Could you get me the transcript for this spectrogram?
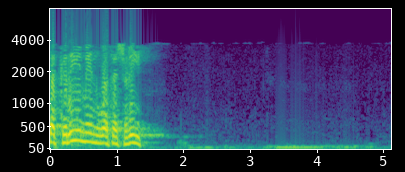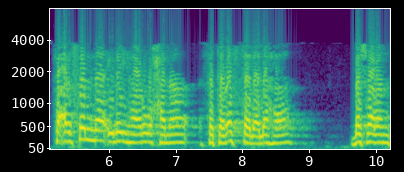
تكريم وتشريف. فأرسلنا إليها روحنا فتمثل لها بشرا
